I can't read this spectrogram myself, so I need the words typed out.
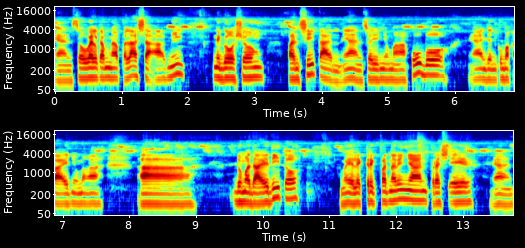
Ayan. So welcome nga pala sa aming negosyong pansitan. Ayan. So yun yung mga kubo. Ayan, dyan kumakain yung mga ah, dumadayo dito. May electric fan na rin yan, fresh air. Ayan.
